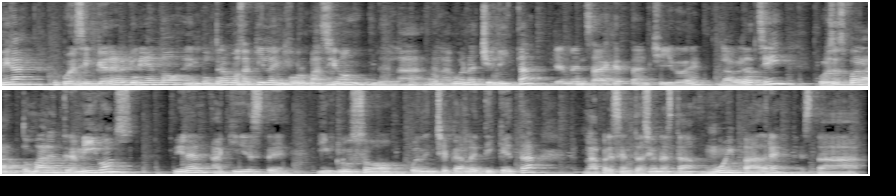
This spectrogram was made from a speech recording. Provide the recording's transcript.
Mira, pues sin querer queriendo encontramos aquí la información de la, de la, buena chelita. Qué mensaje tan chido, ¿eh? La verdad sí, pues es para tomar entre amigos. Miren, aquí este, incluso pueden checar la etiqueta. La presentación está muy padre, está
